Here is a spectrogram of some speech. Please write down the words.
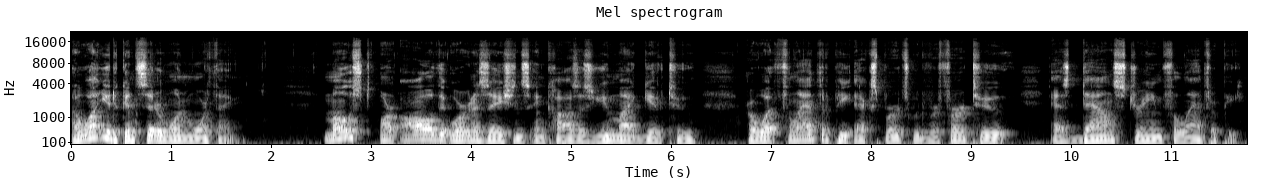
I want you to consider one more thing. Most or all of the organizations and causes you might give to are what philanthropy experts would refer to as downstream philanthropy.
